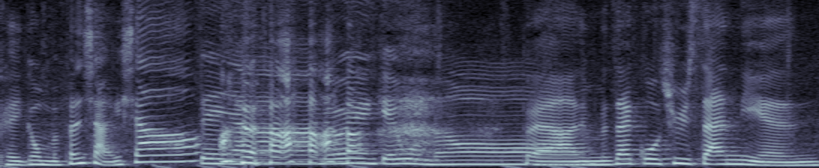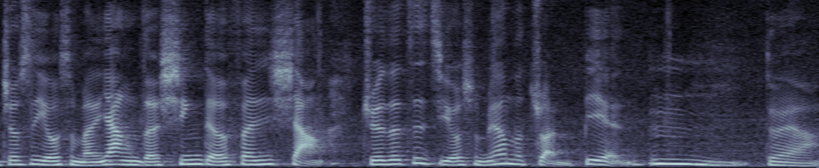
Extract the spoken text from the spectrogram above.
可以跟我们分享一下哦。对呀、留言给我们哦。对啊，你们在过去三年就是有什么样的心得分享？觉得自己有什么样的转变？嗯对啊，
